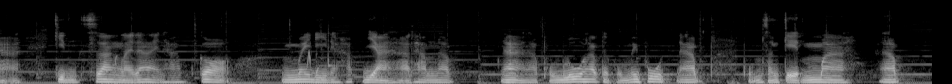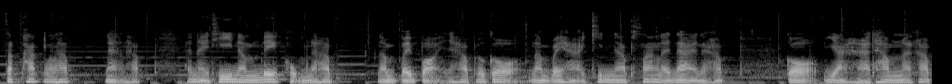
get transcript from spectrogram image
หากินสร้างรายได้นะครับ ก็ไม่ดีนะครับ อย่าหาทำนะครับนะครับผมรู้ครับแต่ผมไม่พูดนะครับ ผมสังเกตมานะครับสักพักแล้วครับนะครับท่านไหนที่นำเลขผมนะครับนำไปปล่อยนะครับ แล้วก็นำไปหากินนะครับสร้างรายได้นะครับ ก็อย่าหาทำนะครับ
